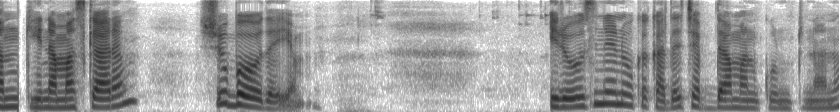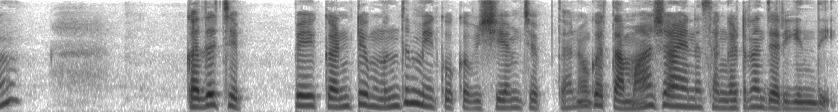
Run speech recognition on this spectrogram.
అందరికీ నమస్కారం. శుభోదయం. ఈరోజు నేను ఒక కథ చెప్దామనుకుంటున్నాను కథ చెప్పే కంటే ముందు మీకు ఒక విషయం చెప్తాను. ఒక తమాషా అయిన సంఘటన జరిగింది.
